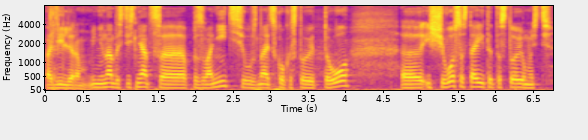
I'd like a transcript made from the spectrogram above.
по дилерам. И не надо стесняться позвонить, узнать, сколько стоит ТО, из чего состоит эта стоимость.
